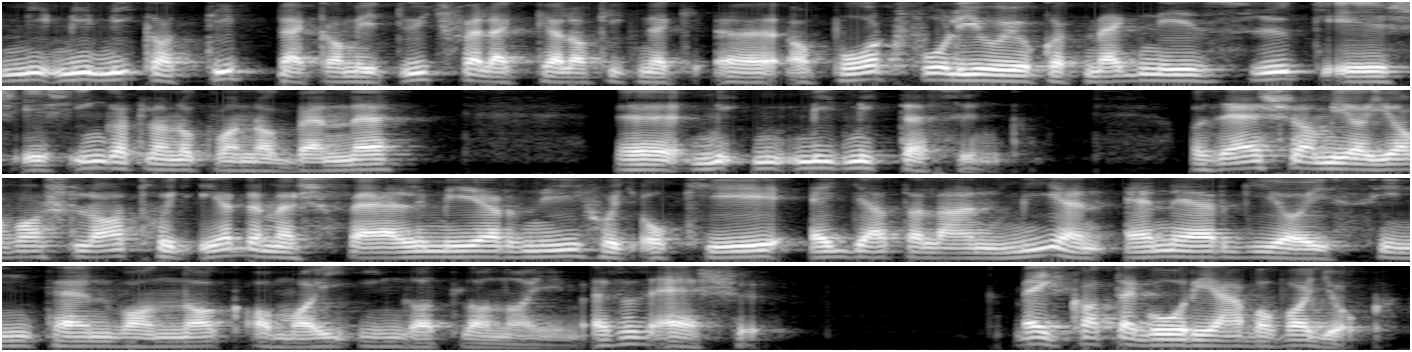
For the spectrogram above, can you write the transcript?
mi, mi, mik a tippek, amit ügyfelekkel, akiknek a portfóliójukat megnézzük, és, és ingatlanok vannak benne, mi, mi, mit teszünk? Az első, ami a javaslat, hogy érdemes felmérni, hogy oké, okay, egyáltalán milyen energiai szinten vannak a mai ingatlanaim. Ez az első. Melyik kategóriába vagyok?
